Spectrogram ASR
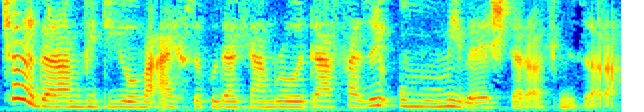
چرا دارم ویدیو و عکس کودکم رو در فضای عمومی به اشتراک می‌ذارم؟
